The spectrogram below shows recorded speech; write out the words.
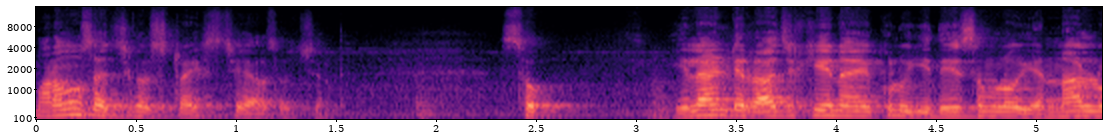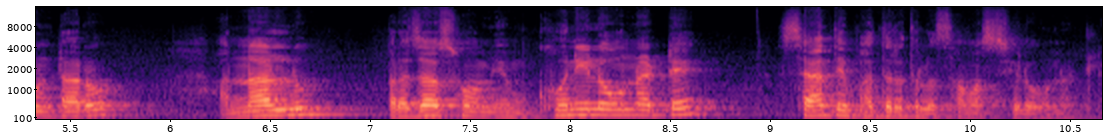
మనము సర్జికల్ స్ట్రైక్స్ చేయాల్సి వచ్చింది. సో ఇలాంటి రాజకీయ నాయకులు ఈ దేశంలో ఎన్నాళ్ళు ఉంటారో అన్నాళ్ళు ప్రజాస్వామ్యం ఖూనీలో ఉన్నట్టే శాంతి భద్రతల సమస్యలో ఉన్నట్లే.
